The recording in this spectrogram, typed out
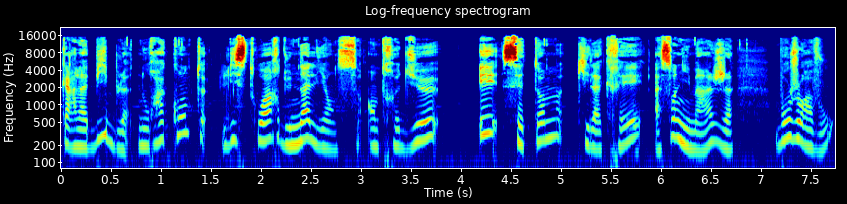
car la Bible nous raconte l'histoire d'une alliance entre Dieu et cet homme qu'il a créé à son image. Bonjour à vous.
